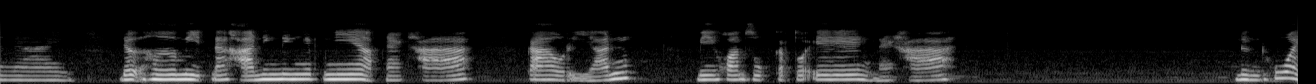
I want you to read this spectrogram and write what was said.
ยังไง The Hermit นะคะ นิ่งๆ เงียบๆ นะคะ9เหรียญ มีความสุขกับตัวเองนะคะหนึ่งถ้วย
